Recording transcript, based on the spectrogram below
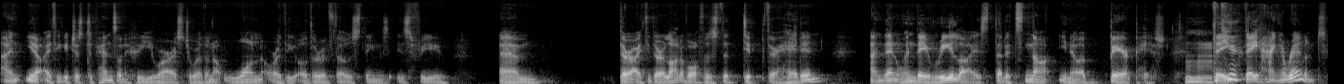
And you know, I think it just depends on who you are as to whether or not one or the other of those things is for you. Um, there, I think there are a lot of authors that dip their head in, and then when they realise that it's not, you know, a bear pit, mm-hmm. they they hang around,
